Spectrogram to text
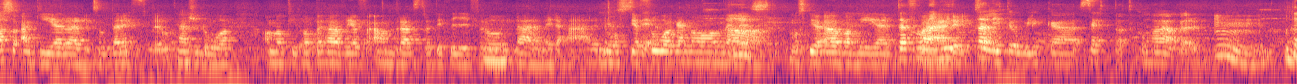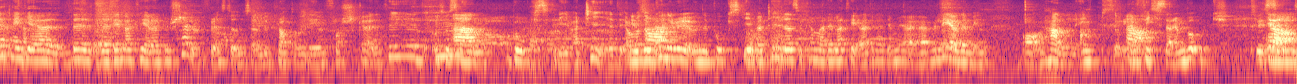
också agerar liksom därefter och kanske då ja, men okej, vad behöver jag för andra strategier för att lära mig det här? Eller måste jag det. fråga någon? Ja. Eller måste jag öva mer? Där får Vad man hitta liksom? lite olika sätt att komma över. Mm. Och där tänker jag, det, det relaterar du själv för en stund sedan. Du pratade om din forskartid och så Mm. sen bokskrivartid. Ja, men då kan du under bokskrivartiden så kan man relatera till att ja, men jag överlevde min avhandling. Absolut. Jag fixar en bok. Ja,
